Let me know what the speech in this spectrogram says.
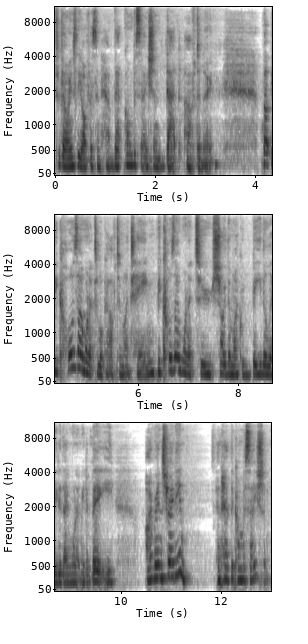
to go into the office and have that conversation that afternoon. But because I wanted to look after my team, because I wanted to show them I could be the leader they wanted me to be, I ran straight in and had the conversation.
